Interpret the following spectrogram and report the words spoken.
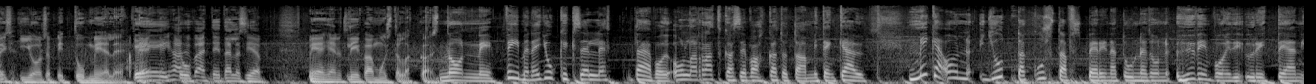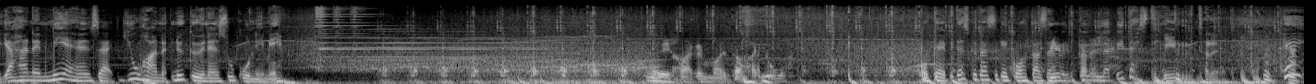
nyt. Kaikki Joosepit tuu mieleen. Ei Ehkä ihan tuu. hyvä, ettei tällaisia miehiä nyt liikaa muistellakaan. Nonni. Viimeinen Jukkikselle. Tämä voi olla ratkaiseva. Katsotaan, miten käy. Mikä on Jutta Gustafsperinä tunnetun hyvinvointiyrittäjän ja hänen miehensä Juhan nykyinen sukunimi? Ei harmaita hajua. Okei, pitäisikö tässäkin kohtaa että Virtanen. kyllä pitäisi. Virtanen. Hei,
